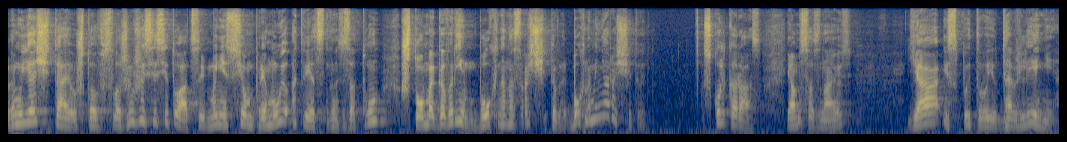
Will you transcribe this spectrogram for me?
Поэтому я считаю, что в сложившейся ситуации мы несем прямую ответственность за то, что мы говорим. Бог на нас рассчитывает. Бог на меня рассчитывает. Сколько раз, я вам сознаюсь, я испытываю давление.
